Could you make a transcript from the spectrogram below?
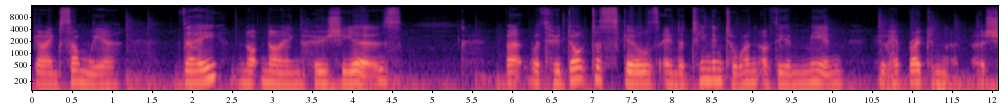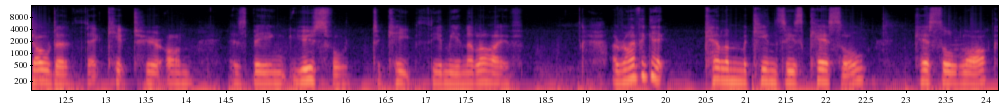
going somewhere, they not knowing who she is, but with her doctor's skills and attending to one of their men who had broken a shoulder that kept her on as being useful to keep their men alive. Arriving at Colum Mackenzie's castle, Castle Leoch,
